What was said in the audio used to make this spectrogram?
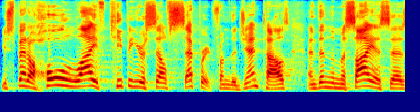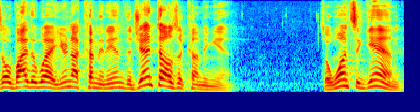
You spent a whole life keeping yourself separate from the Gentiles and then the Messiah says, oh, by the way, you're not coming in, the Gentiles are coming in. So once again,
